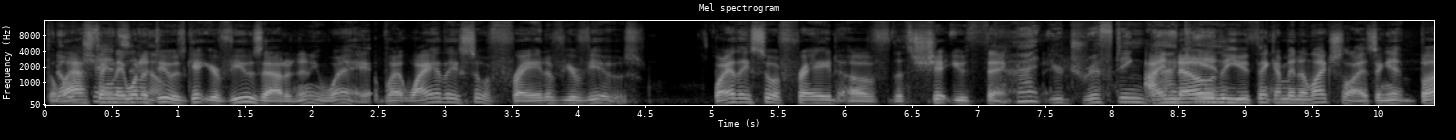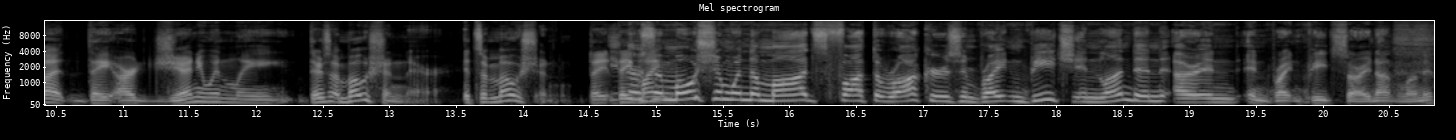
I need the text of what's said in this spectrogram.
The no last thing they want to do is get your views out in any way. But why are they so afraid of your views? Why are they so afraid of the shit you think? Pat, you're drifting. Back I know in. that you think I'm intellectualizing it, but they are genuinely there's emotion there. It's emotion. They, they There's might, emotion when the mods fought the Rockers in Brighton Beach in London, or in, in Brighton Beach, sorry, not in London,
